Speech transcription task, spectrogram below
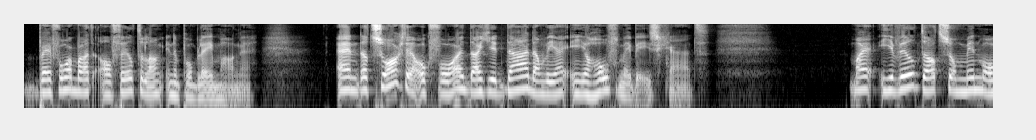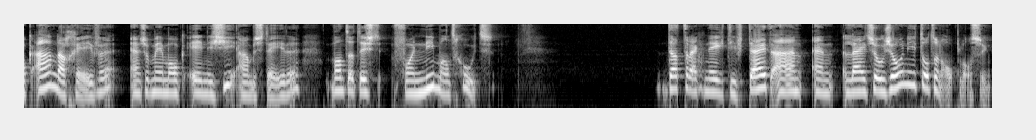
bijvoorbeeld al veel te lang in een probleem hangen. En dat zorgt er ook voor dat je daar dan weer in je hoofd mee bezig gaat. Maar je wilt dat zo min mogelijk aandacht geven en zo min mogelijk energie aan besteden, want dat is voor niemand goed dat trekt negativiteit aan en leidt sowieso niet tot een oplossing.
